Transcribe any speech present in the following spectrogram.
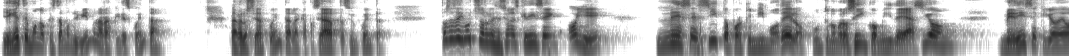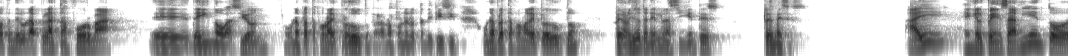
Y en este mundo que estamos viviendo, la rapidez cuenta, la velocidad cuenta, la capacidad de adaptación cuenta. Entonces hay muchas organizaciones que dicen, oye, necesito, porque mi modelo, punto número 5, mi ideación, me dice que yo debo tener una plataforma eh, de innovación o una plataforma de producto, para no ponerlo tan difícil, una plataforma de producto, pero necesito tenerlo en los siguientes tres meses. Ahí, en el pensamiento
